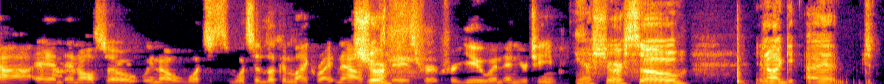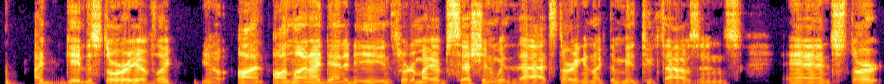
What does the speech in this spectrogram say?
uh, and and also you know what's what's it looking like right now sure. these days for, for you and, and your team. Yeah, sure. So, you know, I, I I gave the story of like you know on online identity and sort of my obsession with that starting in like the mid two thousands, and start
